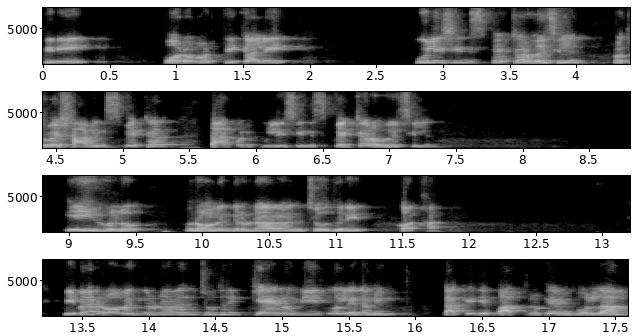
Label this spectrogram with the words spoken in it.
তিনি পরবর্তীকালে পুলিশ ইন্সপেক্টর হয়েছিলেন। প্রথমে সাব ইন্সপেক্টর, তারপরে পুলিশ ইন্সপেক্টর হয়েছিলেন। এই হলো রমেন্দ্র নারায়ণ চৌধুরীর কথা। এবার রমেন্দ্র নারায়ণ চৌধুরী কেন বিয়ে করলেন? আমি তাকে যে পাত্রকে আমি বললাম,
